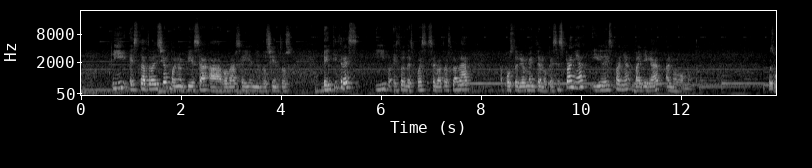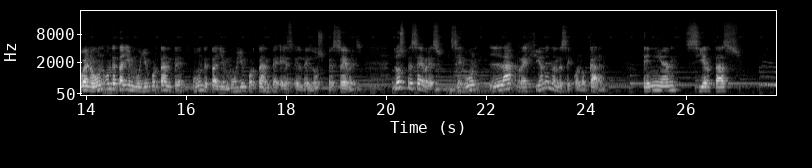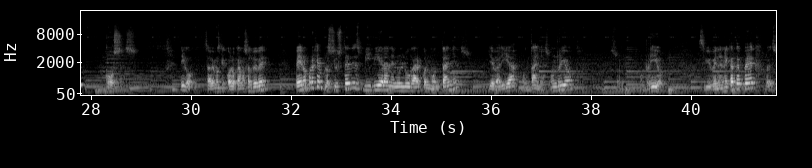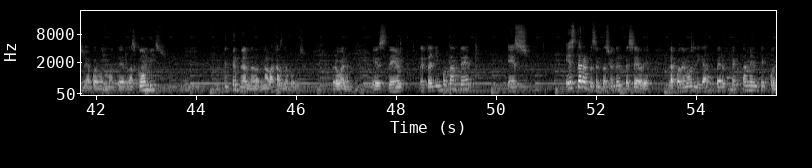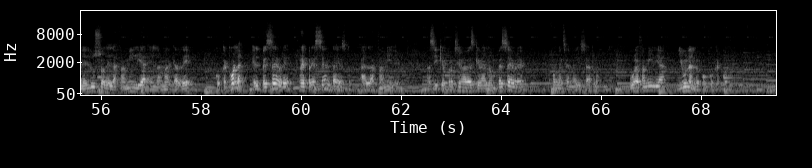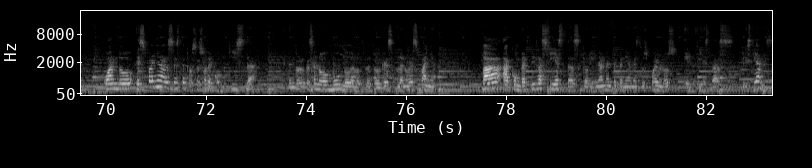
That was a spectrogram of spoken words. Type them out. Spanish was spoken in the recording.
y esta tradición, bueno, empieza a rodarse ahí en 1223 y esto después se va a trasladar posteriormente a lo que es España y de España va a llegar al Nuevo Mundo. Pues bueno, un, un, detalle muy importante, un detalle muy importante es el de los pesebres. Los pesebres, según la región en donde se colocaran, tenían ciertas cosas. Digo, sabemos que colocamos al bebé, pero por ejemplo, si ustedes vivieran en un lugar con montañas, llevaría montañas. Un río es un, río. Si viven en Ecatepec, pues ya podemos meter las combis y navajas de producción. Pero bueno, este detalle importante es esta representación del pesebre la podemos ligar perfectamente con el uso de la familia en la marca de Coca-Cola. El pesebre representa esto, a la familia. Así que próxima vez que vean un pesebre, pónganse a analizarlo. Pura familia y únanlo con Coca-Cola. Cuando España hace este proceso de conquista dentro de lo que es el nuevo mundo, dentro de lo que es la nueva España, va a convertir las fiestas que originalmente tenían estos pueblos en fiestas cristianas.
